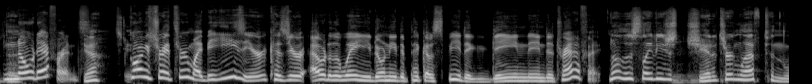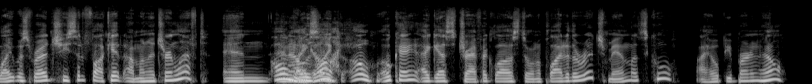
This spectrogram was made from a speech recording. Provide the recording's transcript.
the- no difference. yeah Going straight through might be easier because you're out of the way and you don't need to pick up speed to gain into traffic. No, this lady just Mhm. she had to turn left and the light was red. She said, "Fuck it, I'm gonna turn left." And, Oh and I my was like, "Oh, okay. I guess traffic laws don't apply to the rich, man. That's cool. I hope you burn in hell.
